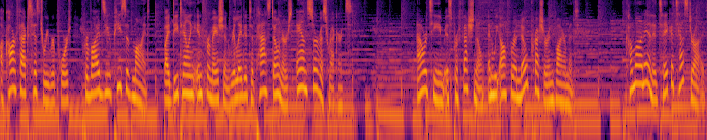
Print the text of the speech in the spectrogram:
A Carfax history report provides you peace of mind by detailing information related to past owners and service records. Our team is professional and we offer a no pressure environment. Come on in and take a test drive.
